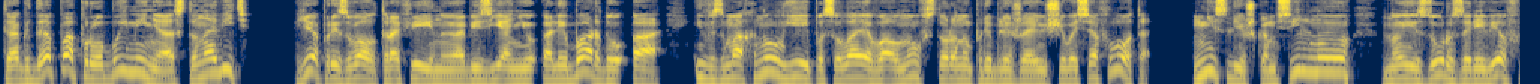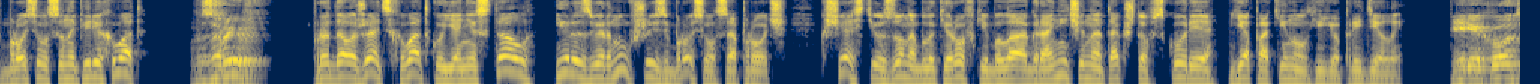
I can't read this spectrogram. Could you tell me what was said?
Тогда попробуй меня остановить. Я призвал трофейную обезьянью алибарду А и взмахнул ей, посылая волну в сторону приближающегося флота. Не слишком сильную, но Изур, заревев, бросился на перехват. «Взрыв!» Продолжать схватку я не стал и, развернувшись, бросился прочь. К счастью, зона блокировки была ограничена, так что вскоре я покинул ее пределы. «Переход!»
